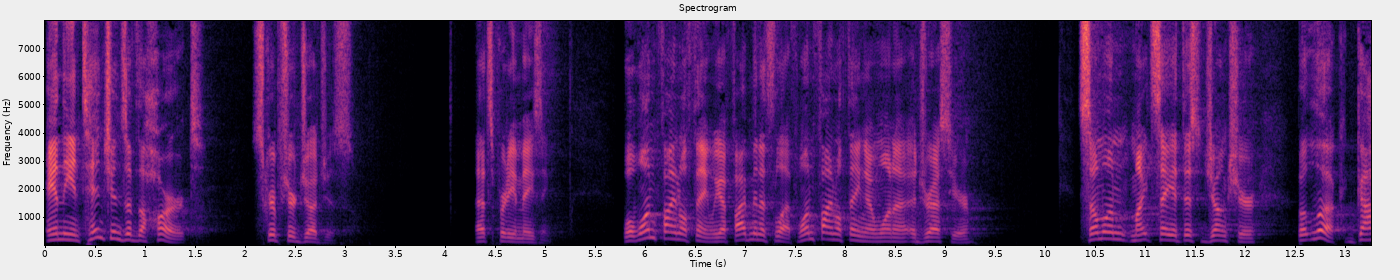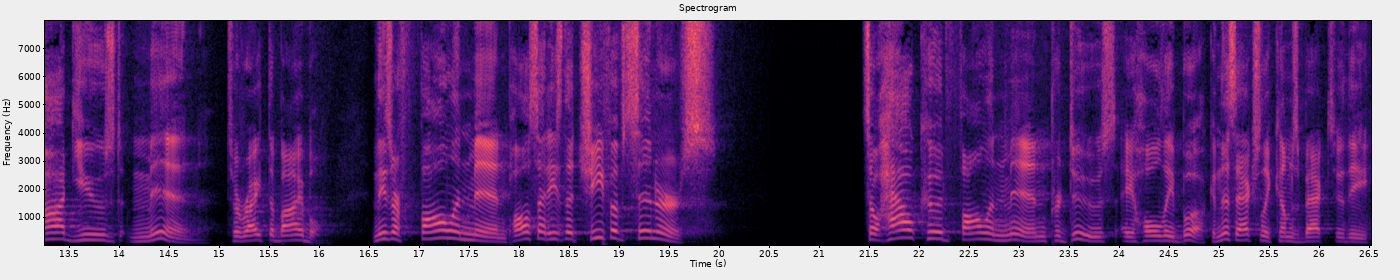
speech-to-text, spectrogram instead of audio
and the intentions of the heart, Scripture judges. That's pretty amazing. Well, one final thing, we got five minutes left. One final thing I want to address here. Someone might say at this juncture, but look, God used men to write the Bible. And these are fallen men. Paul said he's the chief of sinners. So, how could fallen men produce a holy book? And this actually comes back to the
